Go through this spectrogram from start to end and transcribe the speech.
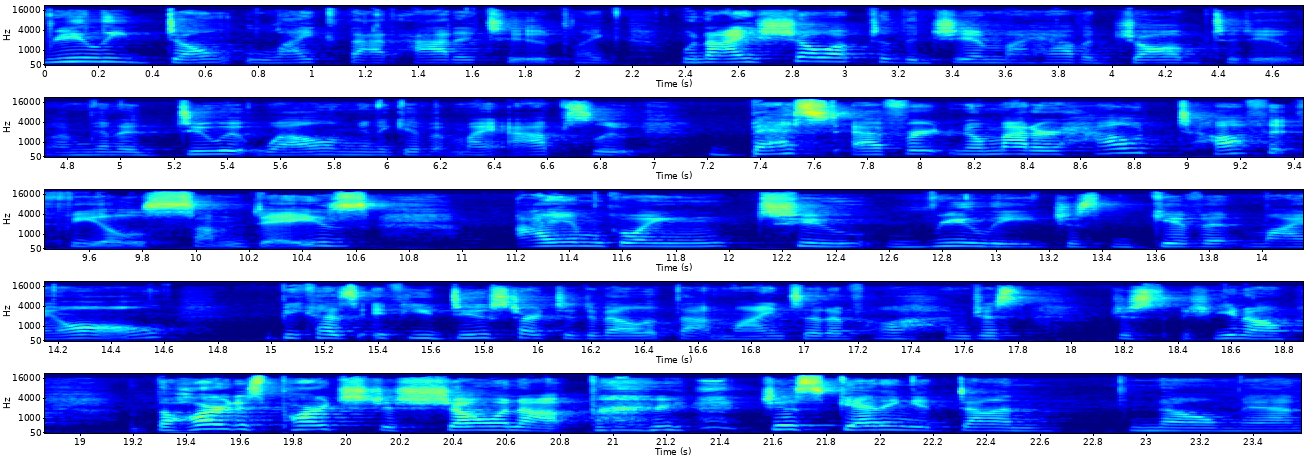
really don't like that attitude. Like when I show up to the gym, I have a job to do. I'm gonna do it well. I'm gonna give it my absolute best effort, no matter how tough it feels some days. I am going to really just give it my all because if you do start to develop that mindset of oh, i'm just just you know the hardest part's just showing up or just getting it done no man.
